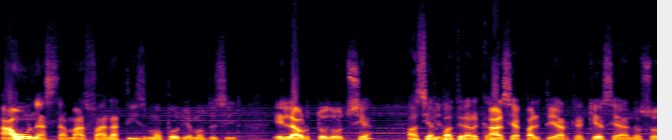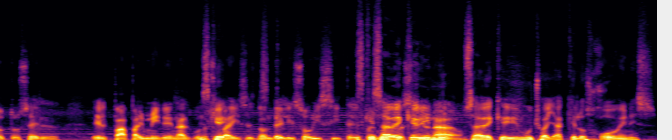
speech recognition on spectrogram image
aún hasta más fanatismo, podríamos decir, en la ortodoxia. Hacia el patriarca. Hacia el patriarca que hacia nosotros el, el Papa. Y miren algunos países donde él hizo visita. Y es que sabe que, vi, sabe que vi mucho allá que los jóvenes,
